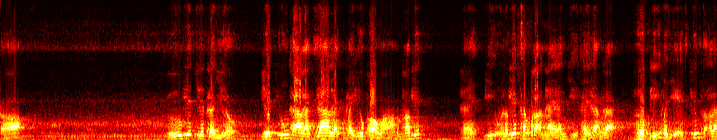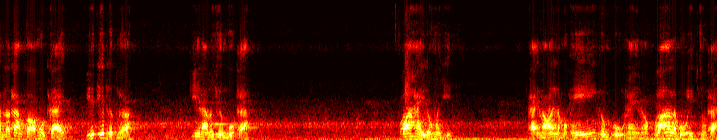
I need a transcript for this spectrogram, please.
đó cứ viết rất là nhiều. Việc chúng ta là ra lệnh và yêu cầu nó nó biết. Đấy, ví dụ nó biết trong cái đoạn này, anh chị thấy rằng là hợp lý và dễ chứng tỏ là nó đang có một cái viết tiếp được nữa. Khi nào nó dừng bút đã? Quá hay đúng không anh chị? Phải nói là một cái công cụ này nó quá là bổ ích chúng ta.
